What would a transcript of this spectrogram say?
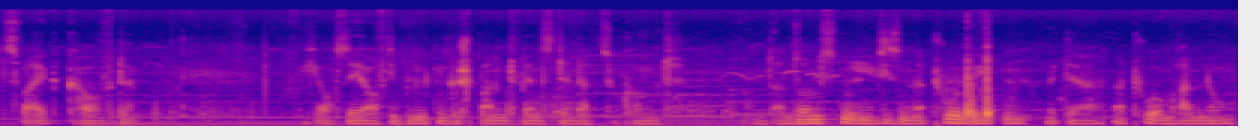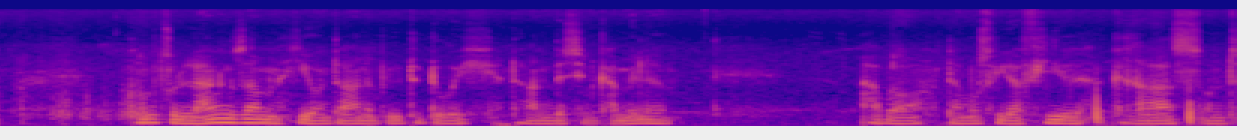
zwei gekaufte ich auch sehr auf die Blüten gespannt, wenn es denn dazu kommt. Und ansonsten in diesen Naturbeeten mit der Naturumrandung kommt so langsam hier und da eine Blüte durch, da ein bisschen Kamille. Aber da muss wieder viel Gras und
